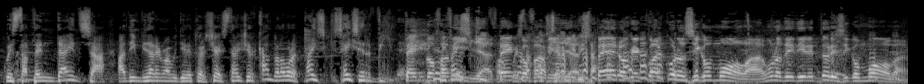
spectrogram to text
questa tendenza ad invitare nuovi direttori? Cioè, stai cercando lavoro, fai- sei servile. Tengo famiglia, tengo famiglia. Spero che qualcuno si commuova, uno dei direttori si commuova.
